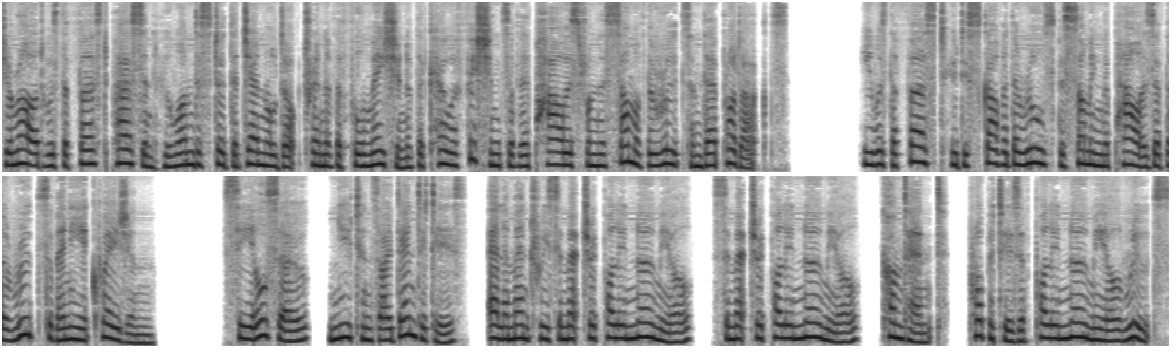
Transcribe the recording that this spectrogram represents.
Girard was the first person who understood the general doctrine of the formation of the coefficients of the powers from the sum of the roots and their products. He was the first who discovered the rules for summing the powers of the roots of any equation. See also, Newton's identities, elementary symmetric polynomial, symmetric polynomial, Content, properties of polynomial roots,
